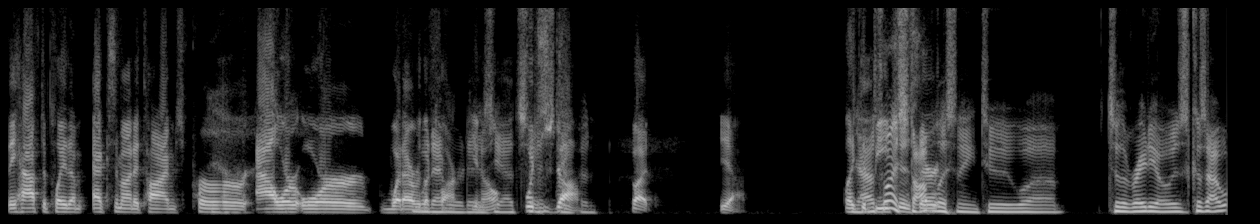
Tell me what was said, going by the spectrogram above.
they have to play them X amount of times per hour or whatever, whatever the fuck, you know, yeah, it's which so is dumb. stupid. But yeah, like yeah, the that's why I stopped listening to uh to the radio is because I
